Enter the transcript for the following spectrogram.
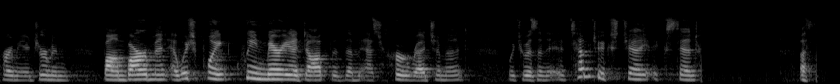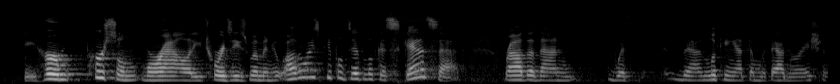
pardon me, a German bombardment, at which point Queen Mary adopted them as her regiment, which was an attempt to extend her personal morality towards these women who otherwise people did look askance at rather than, with, than looking at them with admiration.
